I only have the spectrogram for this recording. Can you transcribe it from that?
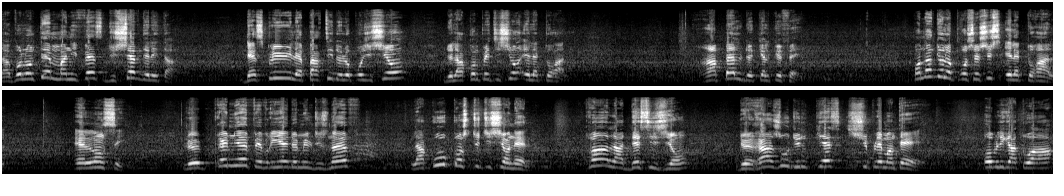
la volonté manifeste du chef de l'État d'exclure les partis de l'opposition de la compétition électorale? Rappel de quelques faits. Pendant que le processus électoral est lancé le 1er février 2019, la Cour constitutionnelle prend la décision de rajout d'une pièce supplémentaire obligatoire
